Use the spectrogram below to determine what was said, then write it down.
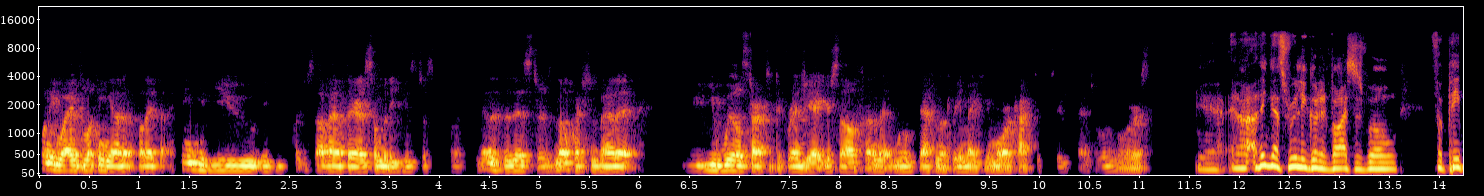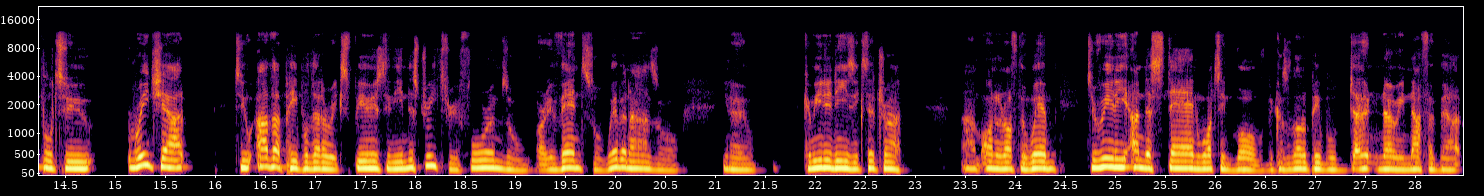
funny way of looking at it, but I, I, think if you if you put yourself out there as somebody who's just committed to this, there's no question about it. You, you will start to differentiate yourself, and it will definitely make you more attractive to potential employers. Yeah, and I think that's really good advice as well for people to reach out to other people that are experienced in the industry through forums or, or events or webinars or you know communities etc um, on and off the web to really understand what's involved because a lot of people don't know enough about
